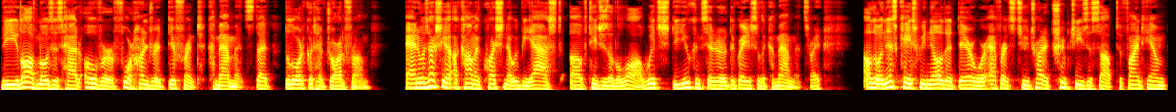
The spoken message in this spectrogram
the law of Moses had over 400 different commandments that the Lord could have drawn from. And it was actually a, common question that would be asked of teachers of the law. Which do you consider the greatest of the commandments, right? Although in this case, we know that there were efforts to try to trip Jesus up, to find him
